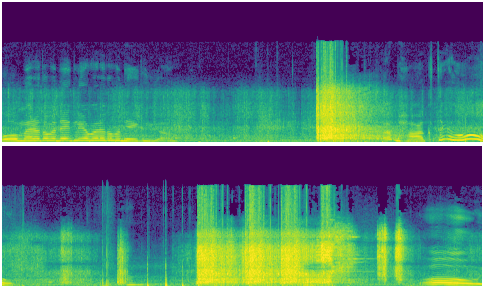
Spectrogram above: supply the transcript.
ओ मैंने तुम्हें देख लिया, मैंने तुम्हें देख लिया। अब भागते हो? ओ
